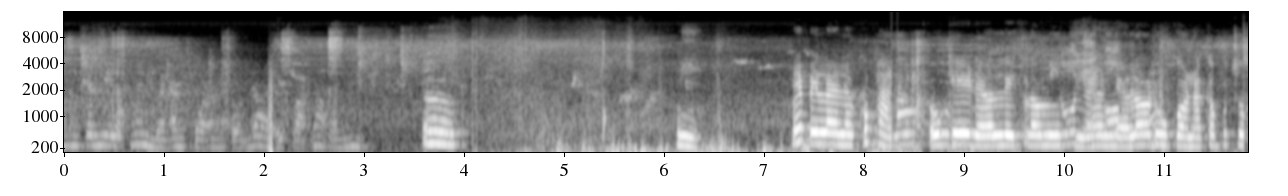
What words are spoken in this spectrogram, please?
มันจะมีไม่เหมือนอันก่อนอันก่อนได้โอกาสมากกว่านี้ เออ นี่ ไม่เป็นไรเราก็ผ่าน โอเค เดี๋ยวเหล็กเรามีกี่อันเดี๋ยวเราดูก่อนนะครับผู้ชม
